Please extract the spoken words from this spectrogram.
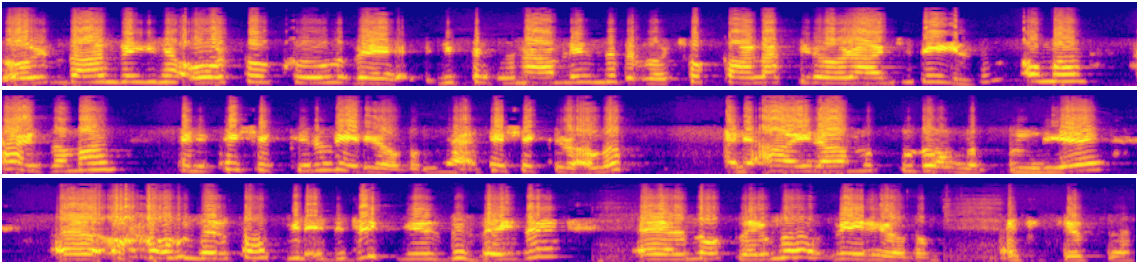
o yüzden de yine ortaokul ve lise dönemlerinde de böyle çok parlak bir öğrenci değildim ama her zaman hani teşekkürü veriyordum. Yani teşekkür alıp hani ailem mutsuz olmasın diye e, onları tatmin edecek bir düzeyde e, notlarımı veriyordum açıkçası.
